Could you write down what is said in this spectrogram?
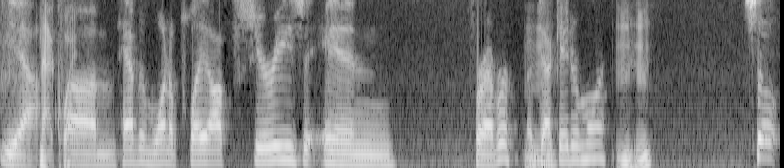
Yeah, Not quite. Um, haven't won a playoff series in forever, a decade or more. Mm-hmm. So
